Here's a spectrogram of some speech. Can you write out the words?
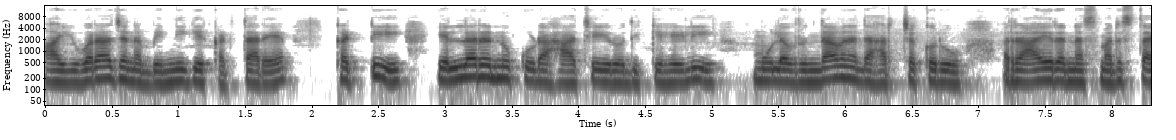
ಆ ಯುವರಾಜನ ಬೆನ್ನಿಗೆ ಕಟ್ತಾರೆ. ಕಟ್ಟಿ ಎಲ್ಲರನ್ನೂ ಕೂಡ ಆಚೆ ಇರೋದಕ್ಕೆ ಹೇಳಿ ಮೂಲ ವೃಂದಾವನದ ಅರ್ಚಕರು ರಾಯರನ್ನು ಸ್ಮರಿಸ್ತಾ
